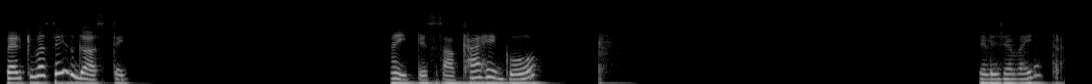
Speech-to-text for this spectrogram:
Espero que vocês gostem. Aí, pessoal, carregou. Ele já vai entrar.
